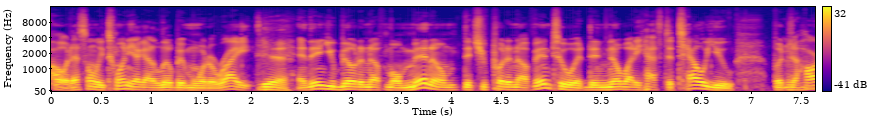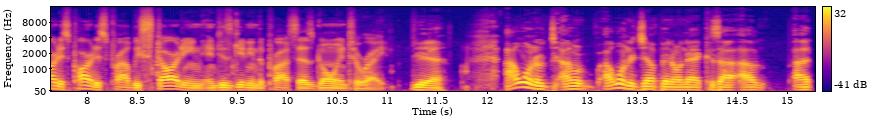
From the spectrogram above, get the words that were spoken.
oh, that's only 20. I got a little bit more to write. Yeah. And then you build enough momentum that you put enough into it, then nobody has to tell you. But the mm-hmm. hardest part is probably starting and just getting the process going to write. Yeah, I want to. I, I want to jump in on that because I, I I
